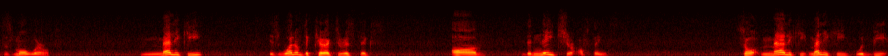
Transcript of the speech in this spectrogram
It's a small world Maliki is one of the characteristics of the nature of things. So Maliki, Maliki would be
